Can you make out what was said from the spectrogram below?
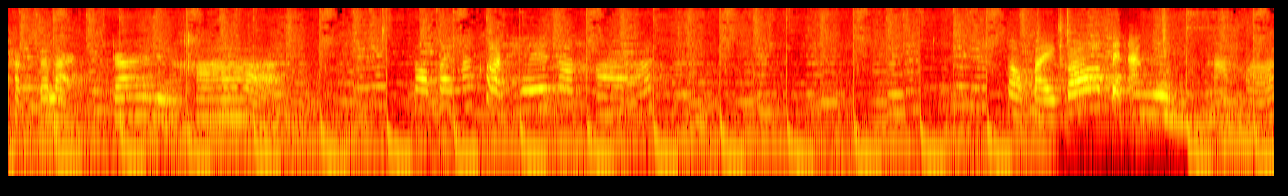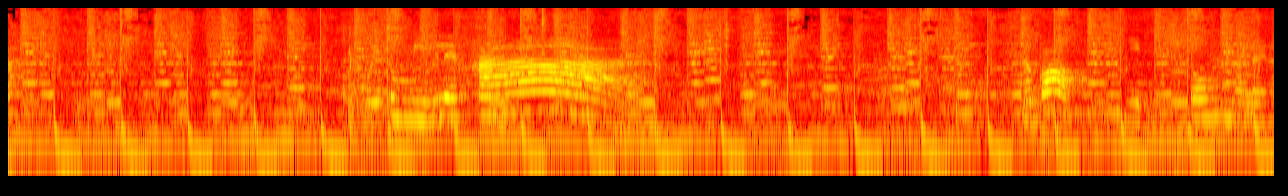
ผักสลัดได้เลยค่ะ ต่อไปมะเขือเทศนะคะ ต่อไปก็เป็นองุ่นนะคะไว้ตรงนี้เลยค่ะ แล้วก็หยิบต้มมาเลยนะ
